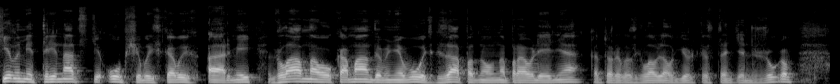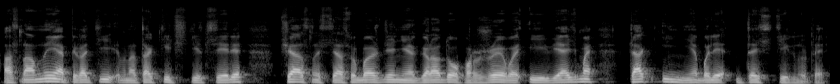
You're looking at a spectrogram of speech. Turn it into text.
силами 13 общевойсковых армий Главного командования войск западного направления, который возглавлял Георгий Константинович Жуков, основные оперативно-тактические цели, в частности освобождение городов Ржева и Вязьмы, так и не были достигнуты.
